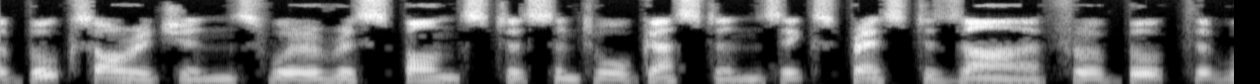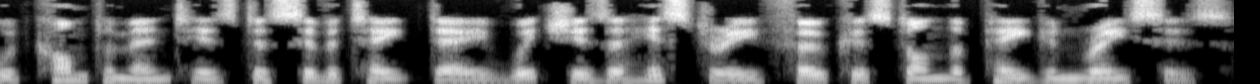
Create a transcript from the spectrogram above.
The book's origins were a response to St. Augustine's expressed desire for a book that would complement his De Civitate Dei which is a history focused on the pagan races.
